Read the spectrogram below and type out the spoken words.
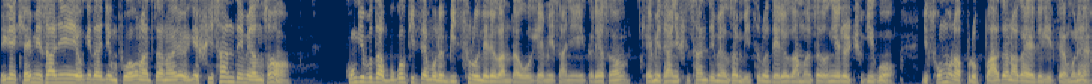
이게 개미산이 여기다 지금 부어놨잖아요. 이게 휘산되면서 공기보다 무겁기 때문에 밑으로 내려간다고 개미산이 그래서 개미산이 휘산되면서 밑으로 내려가면서 응애를 죽이고 이 소문 앞으로 빠져나가야 되기 때문에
